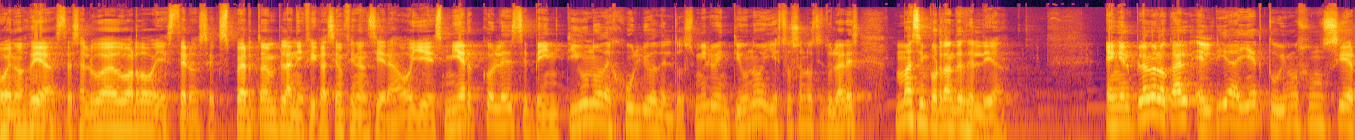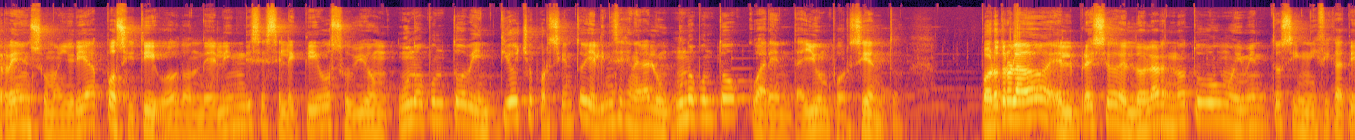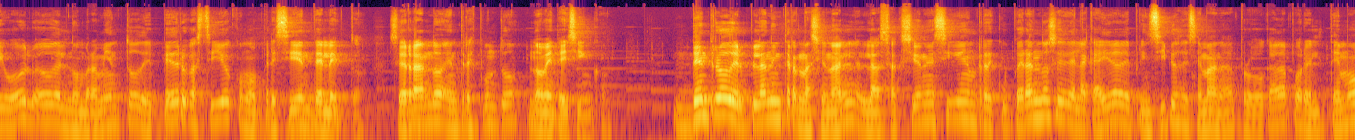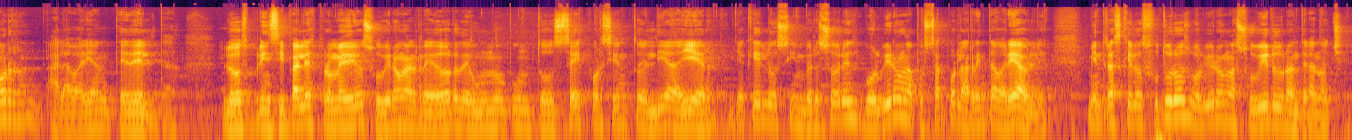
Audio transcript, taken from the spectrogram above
Buenos días, te saluda Eduardo Ballesteros, experto en planificación financiera. Hoy es miércoles 21 de julio del 2021 y estos son los titulares más importantes del día. En el plano local, el día de ayer tuvimos un cierre en su mayoría positivo, donde el índice selectivo subió un 1.28% y el índice general un 1.41%. Por otro lado, el precio del dólar no tuvo un movimiento significativo luego del nombramiento de Pedro Castillo como presidente electo, cerrando en 3.95. Dentro del plano internacional, las acciones siguen recuperándose de la caída de principios de semana provocada por el temor a la variante Delta. Los principales promedios subieron alrededor de 1.6% el día de ayer, ya que los inversores volvieron a apostar por la renta variable, mientras que los futuros volvieron a subir durante la noche.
